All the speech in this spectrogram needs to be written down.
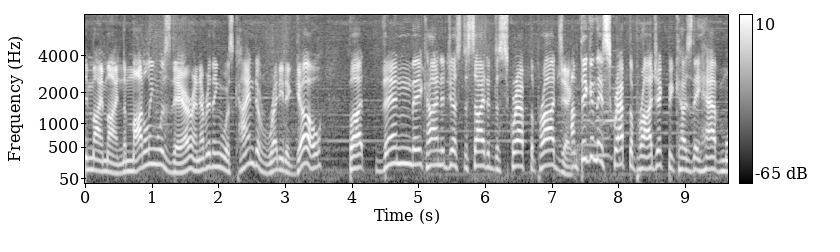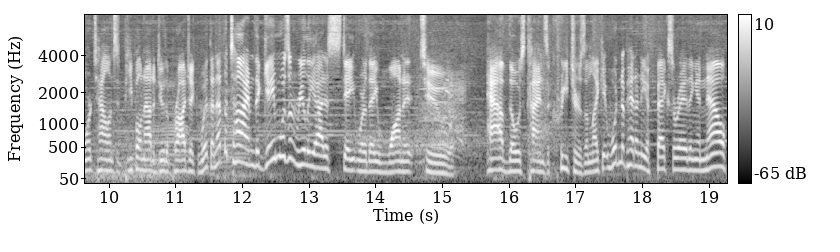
in my mind. The modeling was there, and everything was kind of ready to go. But then they kind of just decided to scrap the project. I'm thinking they scrapped the project because they have more talented people now to do the project with. And at the time, the game wasn't really at a state where they wanted to have those kinds of creatures. And like, it wouldn't have had any effects or anything. And now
